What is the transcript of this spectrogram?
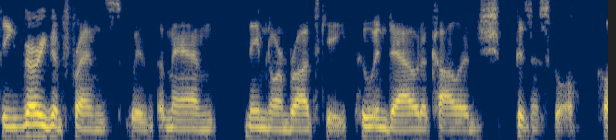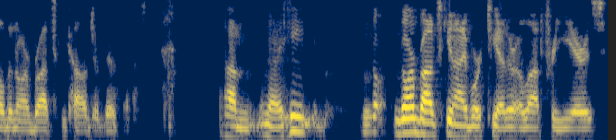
being very good friends with a man named Norm Brodsky, who endowed a college business school called the Norm Brodsky College of Business. Um, you know, he Norm Brodsky and I have worked together a lot for years.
